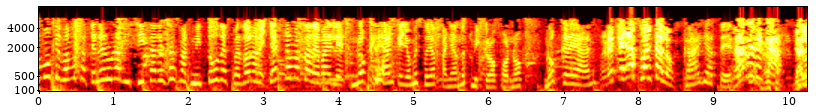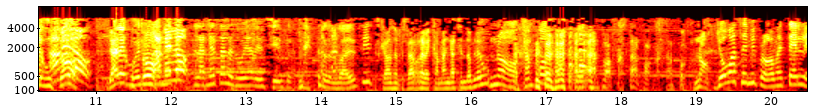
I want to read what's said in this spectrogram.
¿Cómo que vamos a tener una visita de esas magnitudes? Perdóname, ya está Marta de baile. No crean que yo me estoy apañando el micrófono. No crean. Rebeca, ya suéltalo. Cállate. ¡Ah, Rebeca! Ya le gustó. Dámelo. Ya le gustó. Bueno, la, Dámelo. la neta les voy a decir, la neta les voy a decir. Es que vamos a empezar Rebeca Mangas en W. No, tampoco, tampoco, tampoco, tampoco. No, yo voy a hacer mi programa en tele.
